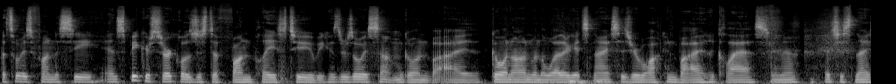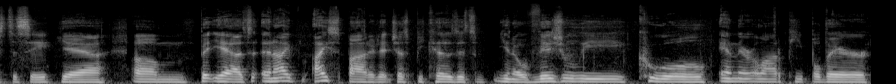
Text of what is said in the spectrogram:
that's always fun to see. And Speaker Circle is just a fun place too because there's always something going by, going on when the weather gets nice as you're walking by the class. You know, it's just nice to see. Yeah, um, but yeah, and I I it just because it's you know visually cool, and there are a lot of people there.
